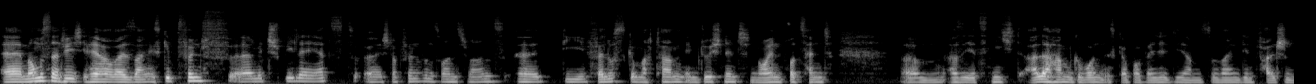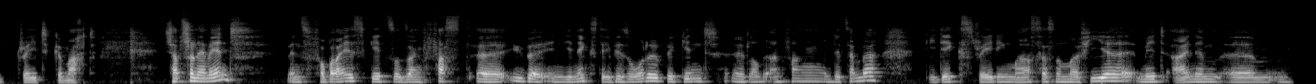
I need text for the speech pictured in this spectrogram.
Äh, man muss natürlich fairerweise sagen, es gibt fünf äh, Mitspieler jetzt, äh, ich glaube 25 waren es, die Verlust gemacht haben, im Durchschnitt 9%. Ähm, also jetzt nicht alle haben gewonnen. Es gab auch welche, die haben sozusagen den falschen Trade gemacht. Ich habe es schon erwähnt, wenn es vorbei ist, geht sozusagen fast äh, über in die nächste Episode, beginnt, äh, glaube ich, Anfang Dezember, die DEX Trading Masters Nummer 4 mit einem ähm,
